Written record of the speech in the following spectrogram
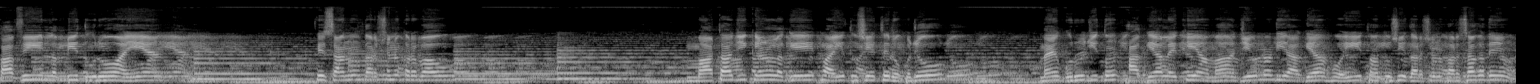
ਕਾਫੀ ਲੰਬੀ ਦੂਰੋਂ ਆਏ ਆ ਤੇ ਸਾਨੂੰ ਦਰਸ਼ਨ ਕਰਵਾਓ। ਮਾਤਾ ਜੀ ਕਹਿਣ ਲੱਗੇ, ਭਾਈ, ਤੁਸੀਂ ਇੱਥੇ ਰੁਕ ਜਾਓ। ਮੈਂ ਗੁਰੂ ਜੀ ਤੋਂ ਆਗਿਆ ਲੈ ਕੇ ਆਵਾਂ। ਜੇ ਉਹਨਾਂ ਦੀ ਆਗਿਆ ਹੋਈ ਤਾਂ ਤੁਸੀਂ ਦਰਸ਼ਨ ਕਰ ਸਕਦੇ ਹੋ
